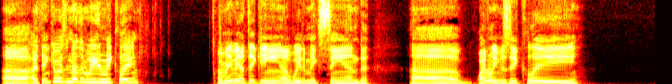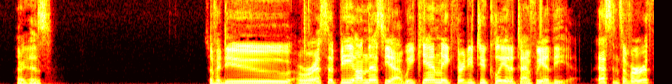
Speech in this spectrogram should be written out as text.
uh, I think it was another way to make clay. Or maybe I'm thinking a way to make sand. Uh, I don't even see clay. There it is. So if I do a recipe on this, yeah, we can make 32 clay at a time if we had the essence of earth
